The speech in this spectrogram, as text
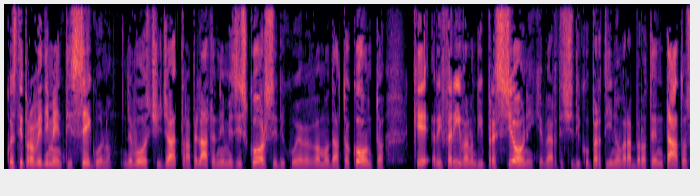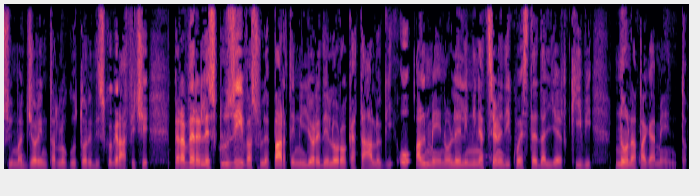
Questi provvedimenti seguono le voci già trapelate nei mesi scorsi di cui avevamo dato conto, che riferivano di pressioni che i vertici di Cupertino avrebbero tentato sui maggiori interlocutori discografici per avere l'esclusiva sulle parti migliori dei loro cataloghi o almeno l'eliminazione di queste dagli archivi non a pagamento.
